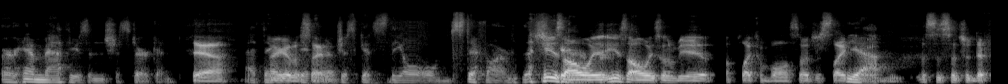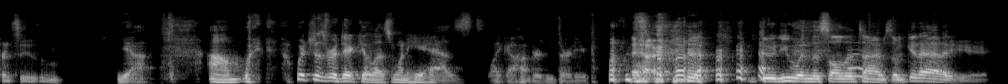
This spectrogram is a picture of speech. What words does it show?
or him, Matthews, and Shesterkin. yeah, I think I gotta say. just gets the old stiff arm. he's year. always he's always going to be applicable. So just like Yeah. this is such a different season. Yeah, um, which is ridiculous when he has like 130 points. Yeah. Dude, you win this all the time, so get out of here.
